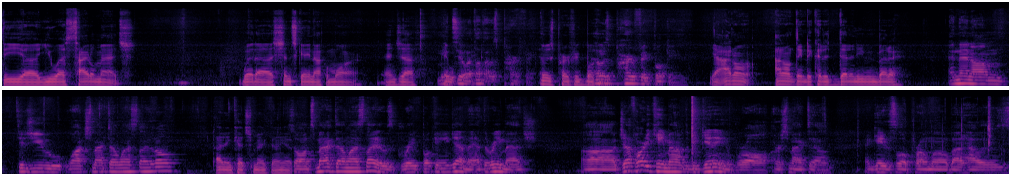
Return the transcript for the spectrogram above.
the uh, U.S. title match with uh, Shinsuke Nakamura and Jeff. Me it, too. I thought that was perfect. It was perfect booking. That was perfect booking. yeah, I don't. I don't think they could have done it even better. And then um, did you watch SmackDown last night at all? I didn't catch SmackDown yet. So on SmackDown last night, it was great booking again. They had the rematch. Uh, Jeff Hardy came out at the beginning of Raw or SmackDown and gave this little promo about how it was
